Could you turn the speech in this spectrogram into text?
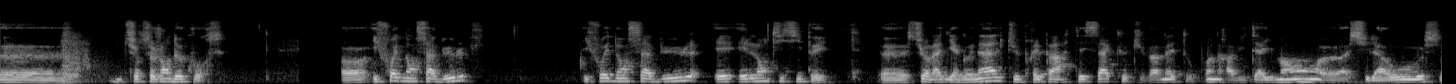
euh, sur ce genre de course. Euh, il faut être dans sa bulle, il faut être dans sa bulle et l'anticiper. Euh, sur la diagonale, tu prépares tes sacs que tu vas mettre au point de ravitaillement, euh, à Sulaos,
